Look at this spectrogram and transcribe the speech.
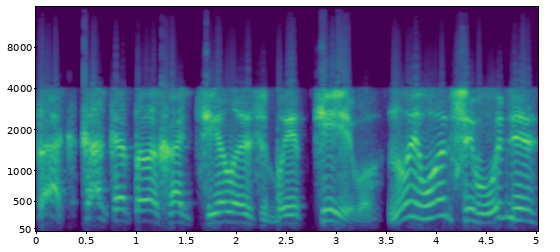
так, как это хотелось бы Киеву. Ну и вот сегодня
